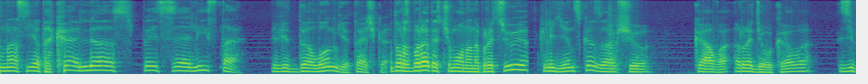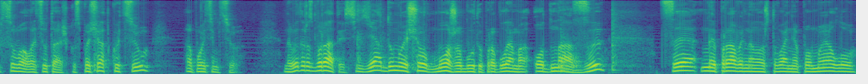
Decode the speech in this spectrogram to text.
У нас є така ля спеціаліста від DeLonghi тачка. До розбиратись, чому вона не працює, клієнт сказав, що кава, радіокава зіпсувала цю тачку. Спочатку цю, а потім цю. Давайте розбиратись. Я думаю, що може бути проблема одна з це неправильне налаштування помелу,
